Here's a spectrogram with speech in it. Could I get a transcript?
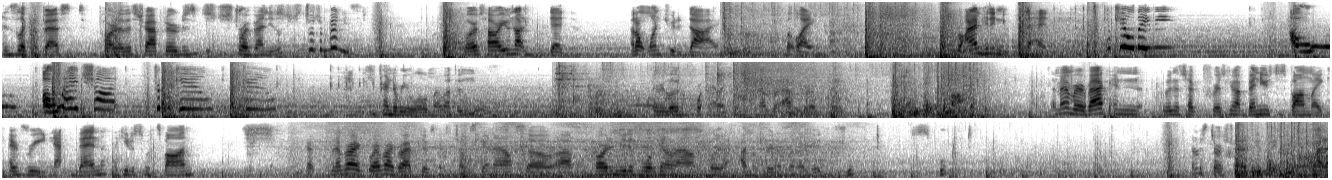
It's like the best part of this chapter. Just, just destroy bendies. Just destroy some bendies. Boris, how are you not dead? I don't want you to die. But like, bro, I'm hitting you in the head. Triple kill, baby! Oh! Oh, headshot! Triple kill! Triple kill! I keep trying to reload my weapons. I reload in Fortnite like never after a. I remember back in when this chapter first came out, Ben used to spawn like every then, like he just would spawn. Whenever I wherever I go, I have to expect a jump scare now. So um, pardon me just looking around. I'm afraid I'm gonna get zooped, spooked. I know the star strategy basically try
